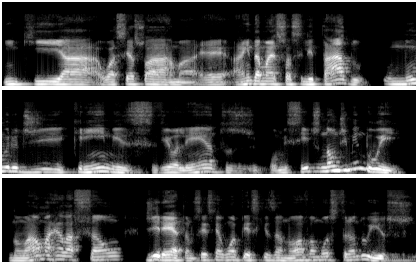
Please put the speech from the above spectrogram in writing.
em que a, o acesso à arma é ainda mais facilitado, o número de crimes violentos, homicídios não diminui. Não há uma relação direta. Não sei se tem alguma pesquisa nova mostrando isso.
